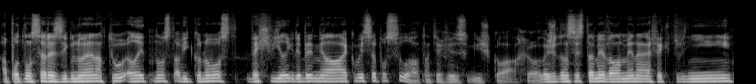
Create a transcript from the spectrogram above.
a potom se rezignuje na tu elitnost a výkonovost ve chvíli, kdyby měla jakoby se posilovat na těch vysokých školách. Jo? Takže ten systém je velmi neefektivní,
